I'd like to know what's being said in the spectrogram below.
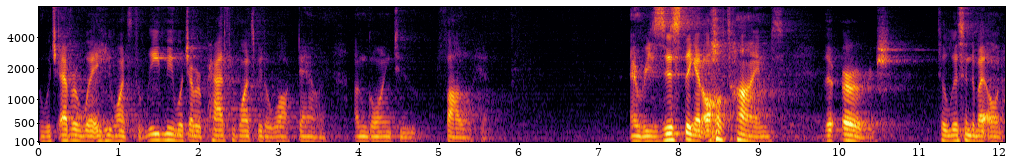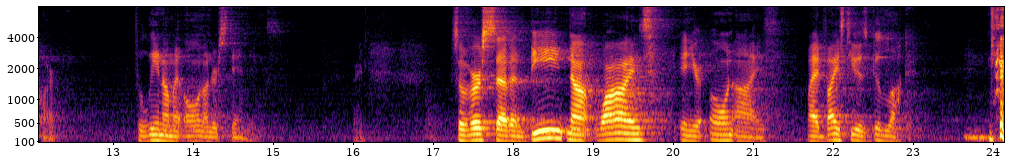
And whichever way He wants to lead me, whichever path He wants me to walk down, I'm going to follow Him. And resisting at all times the urge to listen to my own heart to lean on my own understandings. Right? So, verse 7 Be not wise in your own eyes. My advice to you is good luck.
